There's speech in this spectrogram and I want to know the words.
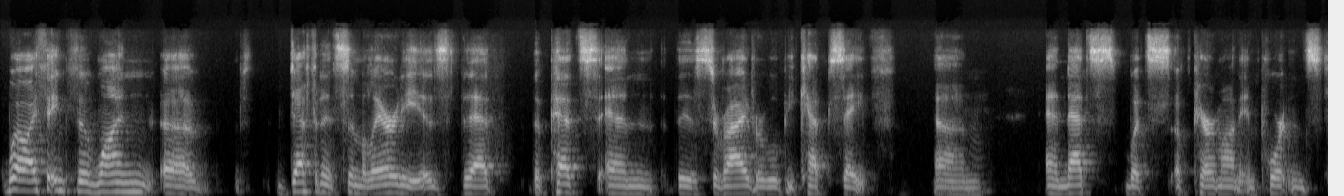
Well, I think the one uh, definite similarity is that the pets and the survivor will be kept safe. Um, mm-hmm. And that's what's of paramount importance.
